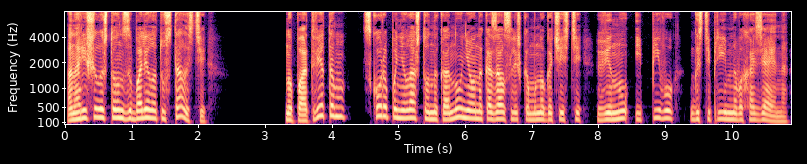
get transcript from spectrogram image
Она решила, что он заболел от усталости, но по ответам скоро поняла, что накануне он оказал слишком много чести вину и пиву гостеприимного хозяина.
